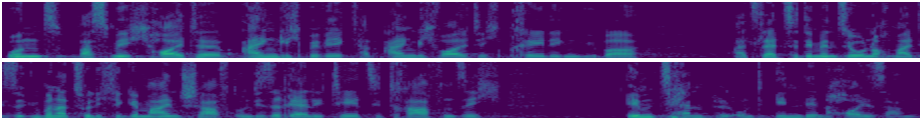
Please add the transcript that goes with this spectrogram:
Und was mich heute eigentlich bewegt hat, eigentlich wollte ich predigen über als letzte Dimension nochmal diese übernatürliche Gemeinschaft und diese Realität. Sie trafen sich im Tempel und in den Häusern.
